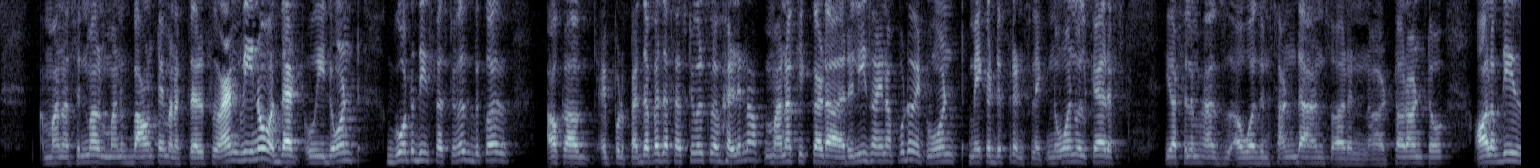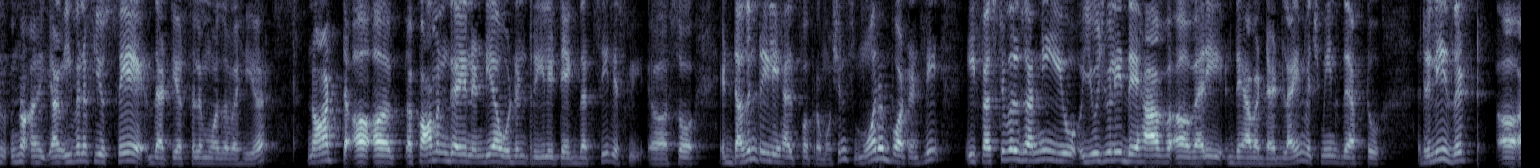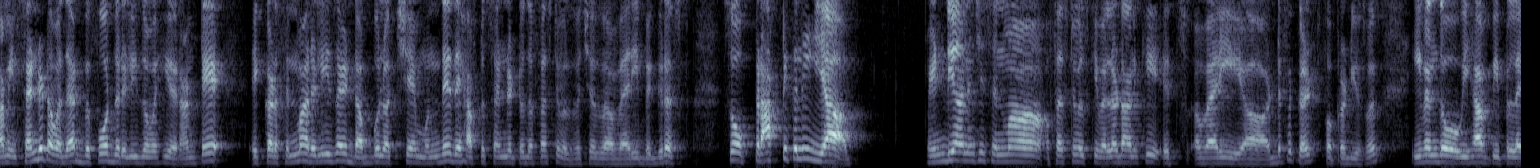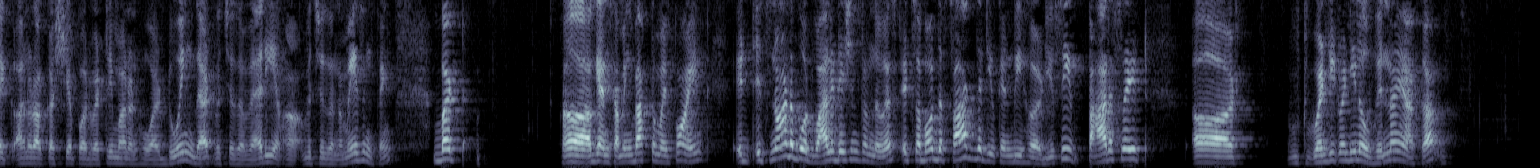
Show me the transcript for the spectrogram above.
మన సినిమాలు మనకు బాగుంటాయి మనకు తెలుసు and we know that we don't go to these festivals because ఒక ఇప్పుడు పెద్ద పెద్ద ఫెస్టివల్స్లో వెళ్ళినా మనకి ఇక్కడ రిలీజ్ అయినప్పుడు it won't make a difference like no one will care if your film has uh, was in Sundance or in uh, Toronto. All of these, no, uh, even if you say that your film was over here, not uh, a, a common guy in India wouldn't really take that seriously. Uh, so it doesn't really help for promotions. More importantly, e festivals only you usually they have a very they have a deadline, which means they have to release it. Uh, I mean, send it over there before the release over here. అంటే ఇక్కడ సినిమా release అయ్యి డబ్బులు వచ్చే ముందే they have to send it to the festivals which is a very big risk so practically yeah India నుంచి సినిమా ఫెస్టివల్స్కి వెళ్ళడానికి it's very difficult for producers even though we have people like Anurag Kashyap or Vetrimaaran who are doing that which is a very which is an amazing thing but again coming back to my point it, it's not about validation from the West. It's about the fact that you can be heard. You see, Parasite uh, 2020 lo win ayaka,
